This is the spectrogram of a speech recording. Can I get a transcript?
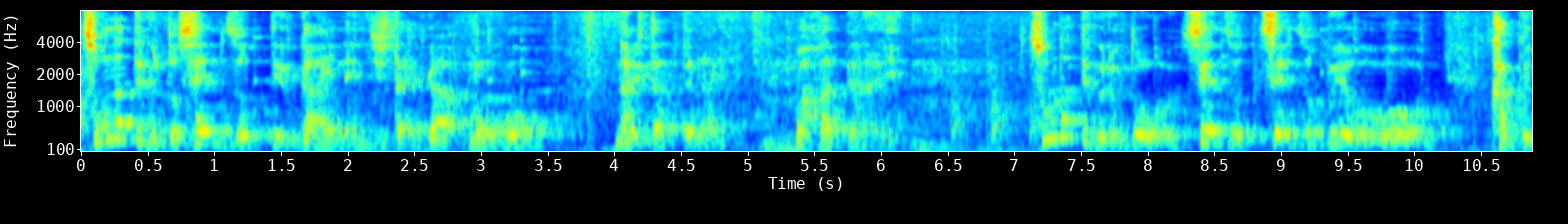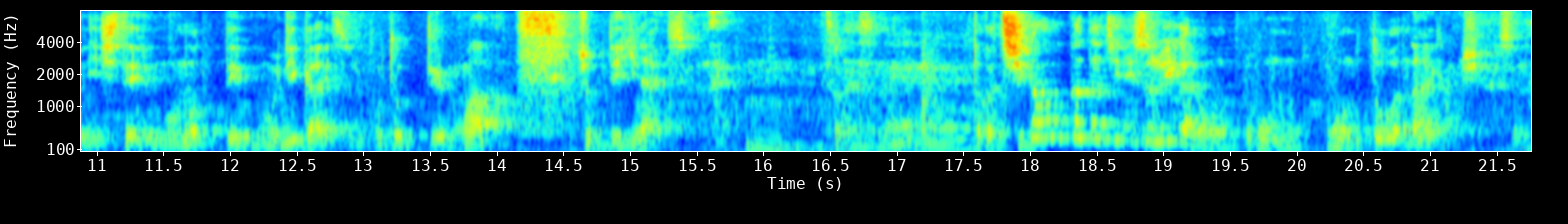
そうなってくると先祖っていう概念自体がもう成り立ってない、分かってない、そうなってくると先祖先祖供養を核にしているものっていうのを理解することっていうのはちょっとできないですよね。うんそうですね。だから違う形にする以外ほんほん本当はないかもしれないですよね、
